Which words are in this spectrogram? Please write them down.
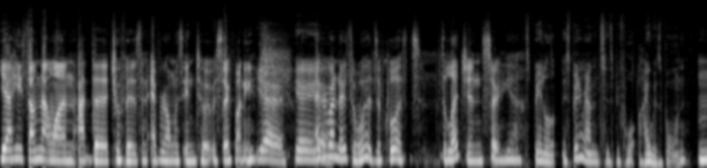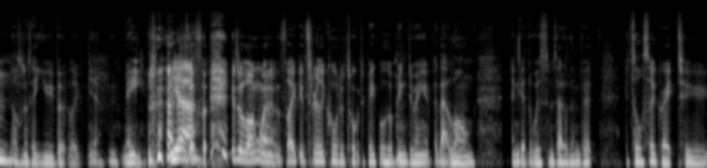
yeah. He sung that one at the Chuffers, and everyone was into it. It was so funny. yeah, yeah, yeah. Everyone knows the words, of course. It's, it's a legend. So yeah, It's been a, it's been around since before I was born. Mm. I was going to say you, but like yeah, me. Yeah. It's a- it's a long one. It was like it's really cool to talk to people who have been doing it for that long and get the wisdoms out of them. But it's also great to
